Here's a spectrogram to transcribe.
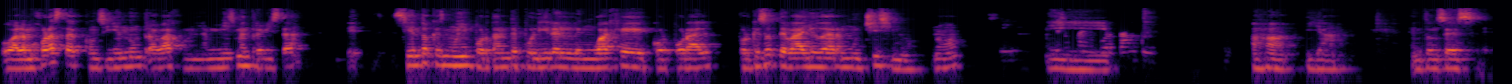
o a lo mejor hasta consiguiendo un trabajo. En la misma entrevista, eh, siento que es muy importante pulir el lenguaje corporal porque eso te va a ayudar muchísimo, ¿no? Sí, Y, es importante. ajá, y ya. Entonces,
